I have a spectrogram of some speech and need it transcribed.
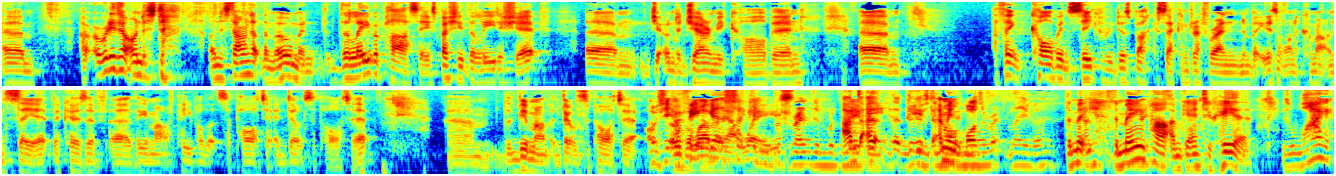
Um, I, I really don't understand understand at the moment the Labour Party, especially the leadership um, J- under Jeremy Corbyn. Um, I think Corbyn secretly does back a second referendum, but he doesn't want to come out and say it because of uh, the amount of people that support it and don't support it. Um, the, the amount that don't support it Obviously, I think overwhelmingly a second outweighs. referendum would And, uh, the- the- I mean, moderate Labour. The, ma- and- the main part I'm getting to here is why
